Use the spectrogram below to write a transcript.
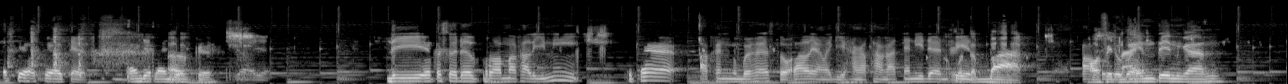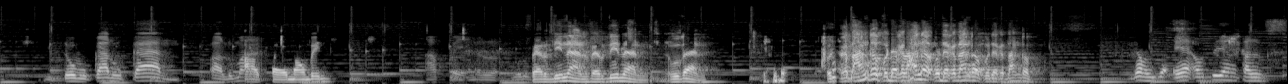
Oke oke oke. Lanjut lanjut. Oke. ya, ya. Di episode pertama kali ini kita akan ngebahas soal yang lagi hangat-hangatnya nih dan Vin. tebak. Apa coba? COVID-19 kan. Itu bukan, bukan. Ah, lu mah Apa emang Vin? apa ya? Ferdinand, Ferdinand, bukan. Udah ketangkep, udah ketangkep, udah ketangkep, udah ketangkep. Enggak, enggak. Ya, waktu yang kasus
